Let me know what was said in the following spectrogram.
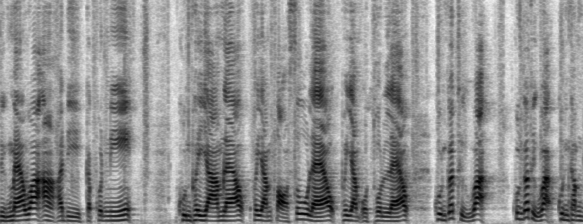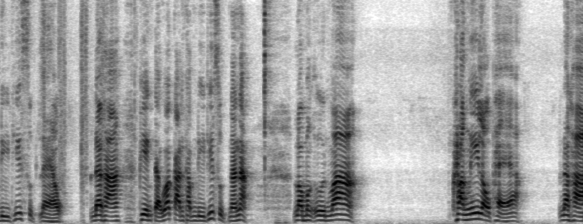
ถึงแม้ว่าอ่าอดีตกับคนนี้ คุณพยายามแล้วพยายามต่อสู้แล้ว พยายามอดทนแล้ว คุณก็ถือว่า คุณก็ถือว่าคุณทำดีที่สุดแล้วนะคะ เพียงแต่ว่าการทำดีที่สุดนั้นอะเราบังเอิญว่า ครั้งนี้เราแพ้นะคะ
